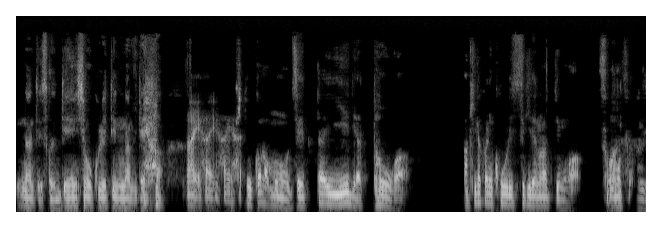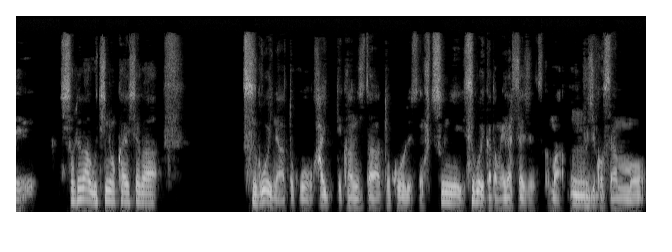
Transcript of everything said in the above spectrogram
なんていうんですかね、電車遅れてんなみたいなはいはいはいはい。とかはもう絶対家でやった方が明らかに効率的だなっていうのはそうなんで、それはうちの会社がすごいなとこう入って感じたところですね。普通にすごい方もいらっしゃるじゃないですか。まあ、うん藤子さんも、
